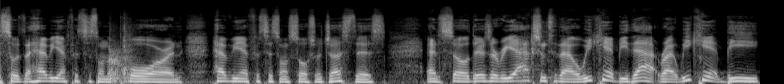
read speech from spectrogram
so it's a heavy emphasis on the poor and heavy emphasis on social justice and so there's a reaction to that we can't be that right we can't be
